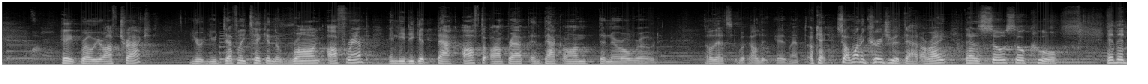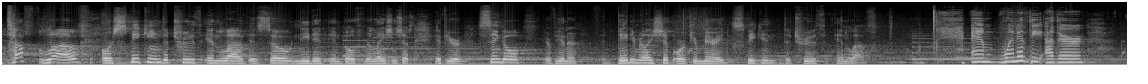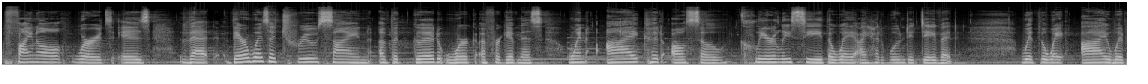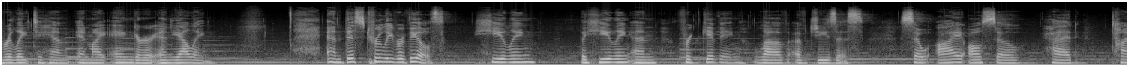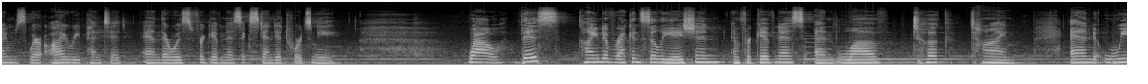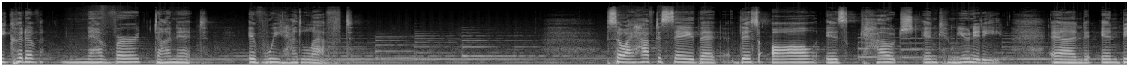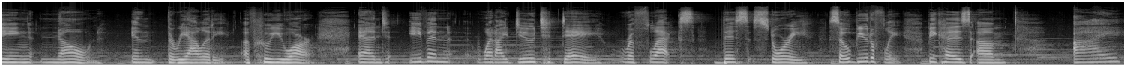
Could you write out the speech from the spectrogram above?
hey, bro, you're off track. You're, you're definitely taking the wrong off ramp and need to get back off the off ramp and back on the narrow road. Oh, that's I'll, okay. So I want to encourage you at that. All right, that is so so cool. And then tough love or speaking the truth in love is so needed in both relationships. If you're single, or if you're in a dating relationship, or if you're married, speaking the truth in love. And one of the other final words is that there was a true sign of the good work of forgiveness when I could also clearly see the way I had wounded David with the way I would relate to him in my anger and yelling. And this truly reveals healing, the healing and forgiving love of Jesus. So I also had times where I repented and there was forgiveness extended towards me. Wow, this kind of reconciliation and forgiveness and love took time. And we could have never done it if we had left. So I have to say that this all is couched in community and in being known in the reality of who you are. And even what I do today reflects this story so beautifully because um, I,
